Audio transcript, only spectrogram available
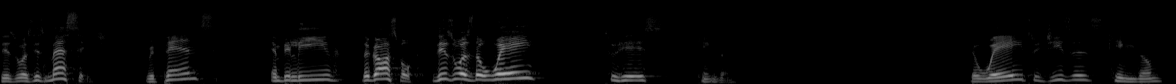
this was his message repent and believe the gospel. This was the way to his kingdom. The way to Jesus' kingdom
